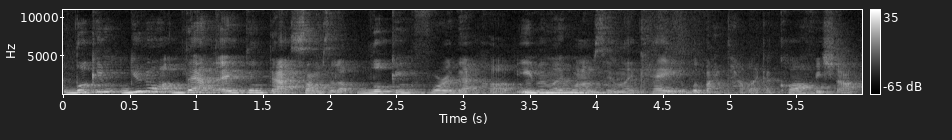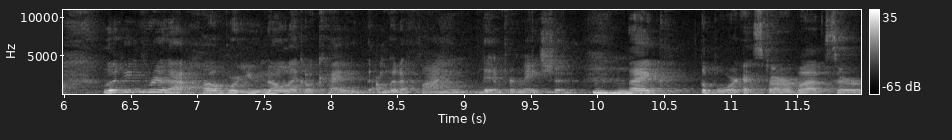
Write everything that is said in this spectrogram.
looking, you know, that I think that sums it up. Looking for that hub, even like Mm-hmm. when I'm saying like, hey, would like to have like a coffee shop. Looking for that hub where you know, like, okay, I'm gonna find the information. Mm-hmm. Like the board at Starbucks or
